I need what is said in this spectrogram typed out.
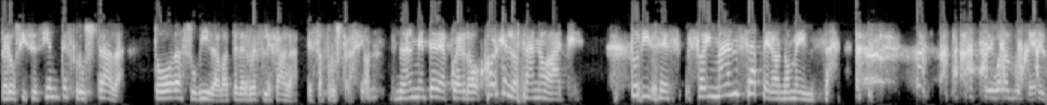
pero si se siente frustrada, toda su vida va a tener reflejada esa frustración. Realmente de acuerdo. Jorge Lozano H. Tú dices, soy mansa pero no mensa. Igual las mujeres,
